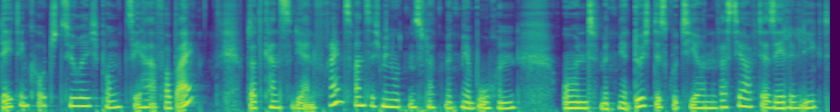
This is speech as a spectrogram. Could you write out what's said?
datingcoachzürich.ch vorbei Dort kannst du dir einen freien 20-Minuten-Slot mit mir buchen und mit mir durchdiskutieren, was dir auf der Seele liegt.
